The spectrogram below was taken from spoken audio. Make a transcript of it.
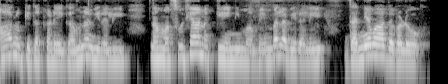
ಆರೋಗ್ಯದ ಕಡೆ ಗಮನವಿರಲಿ. ನಮ್ಮ ಸುಧ್ಯಾನಕ್ಕೆ ನಿಮ್ಮ ಬೆಂಬಲವಿರಲಿ. ಧನ್ಯವಾದಗಳು.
